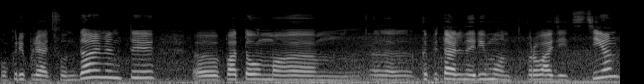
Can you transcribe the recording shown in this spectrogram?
укреплять фундаменты, э, потом э, э, капитальный ремонт проводить стен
